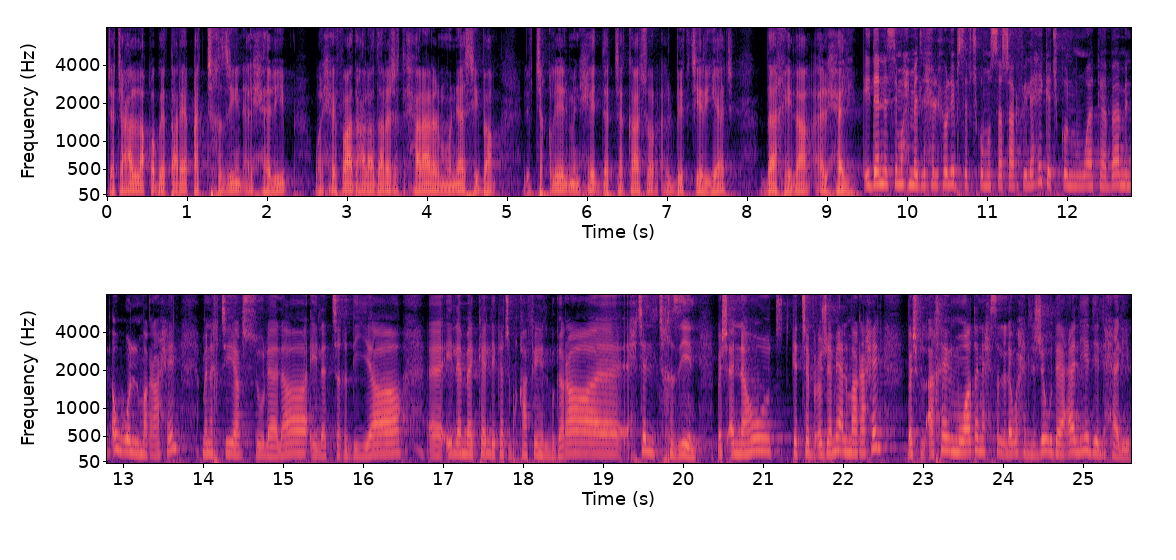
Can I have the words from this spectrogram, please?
تتعلق بطريقة تخزين الحليب والحفاظ على درجة الحرارة المناسبة للتقليل من حدة تكاثر البكتيريات. داخل الحليب. إذا سي محمد الحلحولي بصفتكم مستشار فلاحي كتكون مواكبة من أول المراحل من اختيار السلالة إلى التغذية آه، إلى مكان اللي كتبقى فيه البقرة آه، حتى للتخزين باش أنه كتبعوا جميع المراحل باش في الأخير المواطن يحصل على واحد الجودة عالية ديال الحليب.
